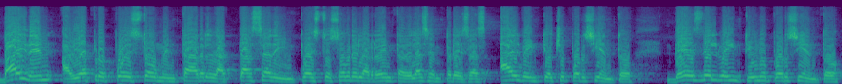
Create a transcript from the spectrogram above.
Biden había propuesto aumentar la tasa de impuestos sobre la renta de las empresas al 28% desde el 21%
